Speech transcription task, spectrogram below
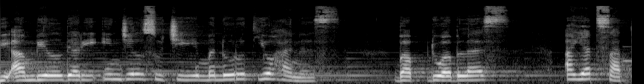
diambil dari Injil suci menurut Yohanes bab 12 ayat 1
